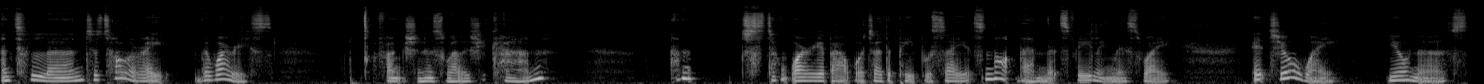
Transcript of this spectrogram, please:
and to learn to tolerate the worries. Function as well as you can and just don't worry about what other people say. It's not them that's feeling this way. It's your way, your nerves,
